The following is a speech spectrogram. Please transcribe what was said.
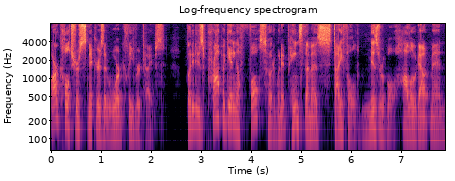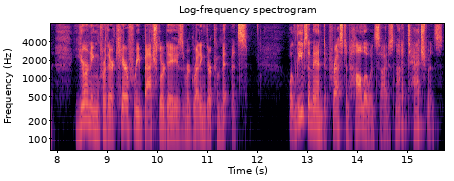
Our culture snickers at Ward Cleaver types, but it is propagating a falsehood when it paints them as stifled, miserable, hollowed out men, yearning for their carefree bachelor days and regretting their commitments. What leaves a man depressed and hollow inside is not attachments,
